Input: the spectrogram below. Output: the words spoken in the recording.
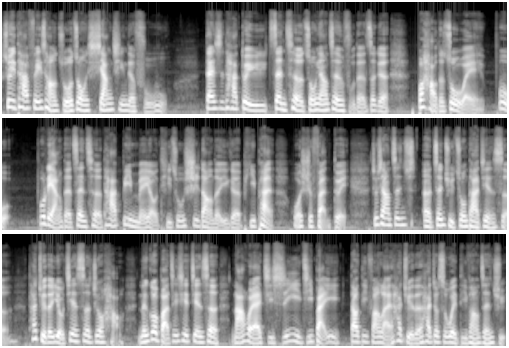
所以他非常着重乡亲的服务。但是他对于政策，中央政府的这个不好的作为、不不良的政策，他并没有提出适当的一个批判或是反对，就像争呃争取重大建设。他觉得有建设就好，能够把这些建设拿回来几十亿、几百亿到地方来，他觉得他就是为地方争取。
